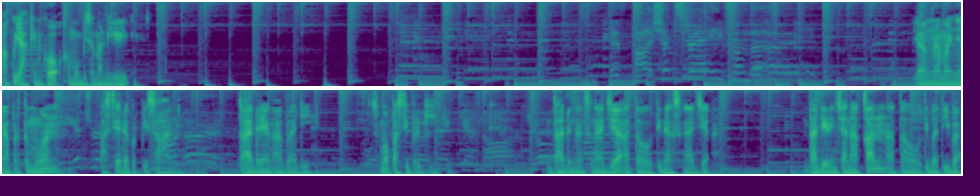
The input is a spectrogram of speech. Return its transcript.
Aku yakin kok kamu bisa mandiri. Yang namanya pertemuan pasti ada perpisahan. Tak ada yang abadi. Semua pasti pergi. Entah dengan sengaja atau tidak sengaja. Entah direncanakan atau tiba-tiba.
